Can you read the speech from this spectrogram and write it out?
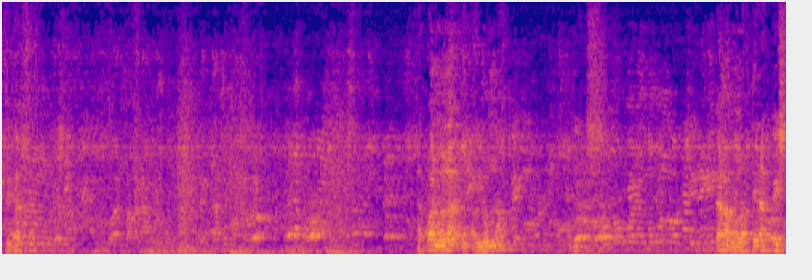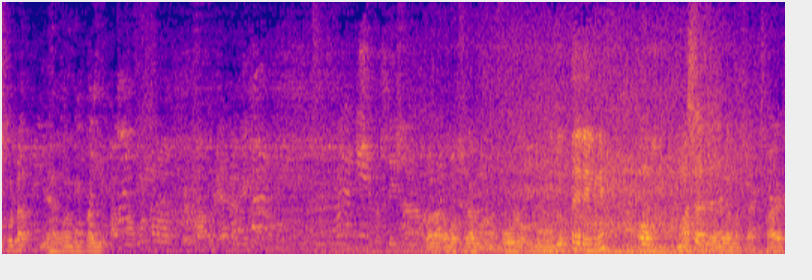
Sigaso. Sa kwan mo na, ang alum na. Kana mo na therapist po na. Diha ko lang ipang... Wala ka ba sila mga pulo. Lutay din eh. Oh, massage nila massage hard.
